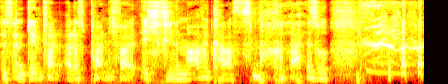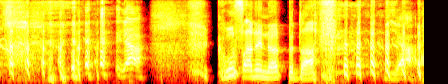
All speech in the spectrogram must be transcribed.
Ist in dem Fall alles peinlich, weil ich viele Marvel-Casts mache. Also. ja. Gruß an den Nerdbedarf. Ja.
